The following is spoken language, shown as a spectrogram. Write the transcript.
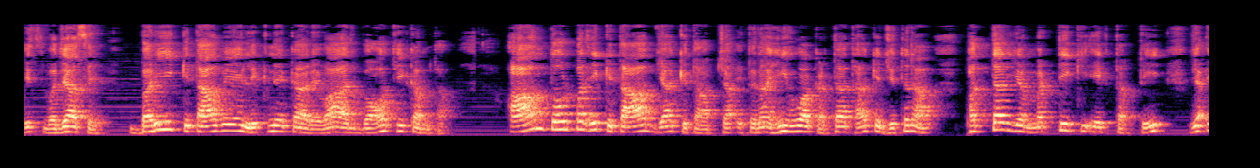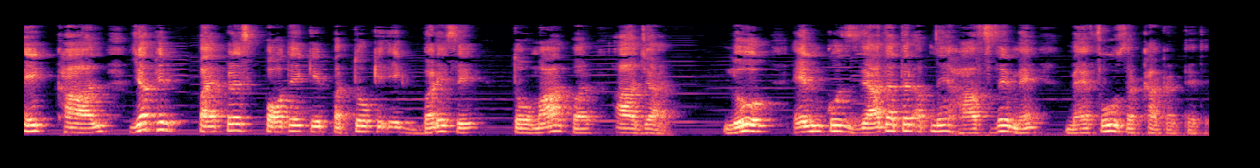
इस वजह से बड़ी किताबें लिखने का रिवाज बहुत ही कम था। आम तौर पर एक किताब या किताबचा इतना ही हुआ करता था कि जितना पत्थर या मट्टी की एक तख्ती या एक खाल या फिर पैपरस पौधे के पत्तों के एक बड़े से तोमार पर आ जाए। लोग इल्म को ज़्यादातर अपने हाफजे में महफूज रखा करते थे।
